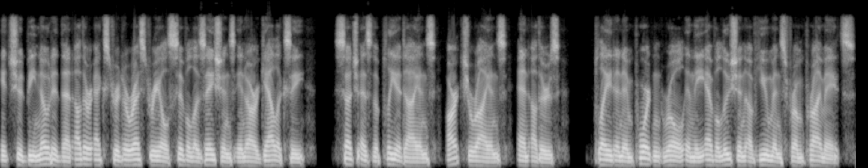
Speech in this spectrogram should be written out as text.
it should be noted that other extraterrestrial civilizations in our galaxy, such as the Pleiadians, Arcturians, and others, played an important role in the evolution of humans from primates.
